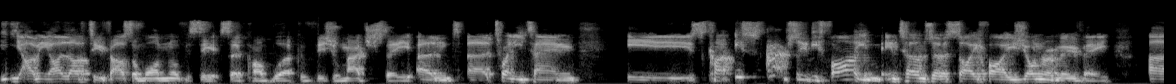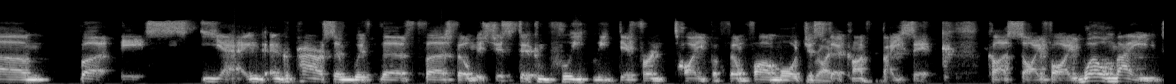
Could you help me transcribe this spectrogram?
yeah, I mean, I love 2001. Obviously, it's a kind of work of visual majesty, and uh, 2010 is kind of, it's absolutely fine in terms of a sci-fi genre movie. Um, but it's yeah, in, in, comparison with the first film, it's just a completely different type of film, far more just right. a kind of basic kind of sci-fi, well made,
